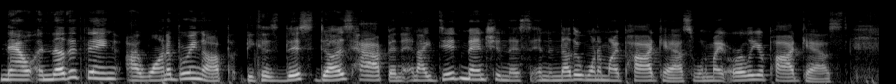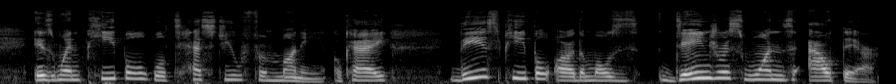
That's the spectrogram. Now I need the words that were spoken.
Now, another thing I want to bring up because this does happen, and I did mention this in another one of my podcasts, one of my earlier podcasts, is when people will test you for money, okay? These people are the most dangerous ones out there.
